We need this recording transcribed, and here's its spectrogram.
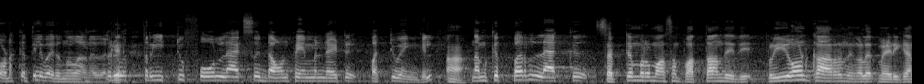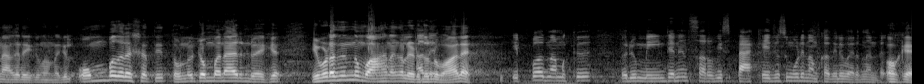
തുടക്കത്തിൽ വരുന്നതാണ്. ഒരു three to four lakhs down payment ആയിട്ട് പറ്റുമെങ്കിൽ നമുക്ക് പെർ ലാക്ക് സെപ്റ്റംബർ മാസം പത്താം തീയതി പ്രീ ഓൺ കാർ നിങ്ങൾ മേടിക്കാൻ ആഗ്രഹിക്കുന്നുണ്ടെങ്കിൽ ഒമ്പത് ലക്ഷത്തി തൊണ്ണൂറ്റൊമ്പതിനായിരം രൂപയ്ക്ക് ഇവിടെ നിന്നും വാഹനങ്ങൾ എടുത്തുകൊണ്ട് പോകാം അല്ലേ? ഇപ്പൊ നമുക്ക് ഒരു മെയിന്റനൻസ് സർവീസ് പാക്കേജസും കൂടി നമുക്ക് അതിൽ വരുന്നുണ്ട്. ഓക്കെ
